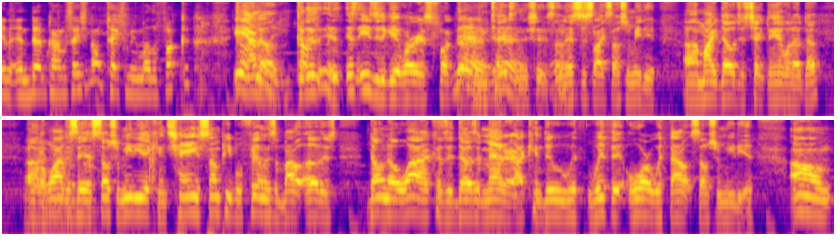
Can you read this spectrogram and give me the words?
in an in-depth conversation, don't text me, motherfucker. Yeah, I Talk know. Because it's, it's easy to get words fucked up when you texting yeah. and shit. So that's just like social media. Uh, Mike Doe just checked in. What up, though? Uh, Wanda says social media can change some people's feelings about others. Don't know why, because it doesn't matter. I can do with with it or without social media. Um,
